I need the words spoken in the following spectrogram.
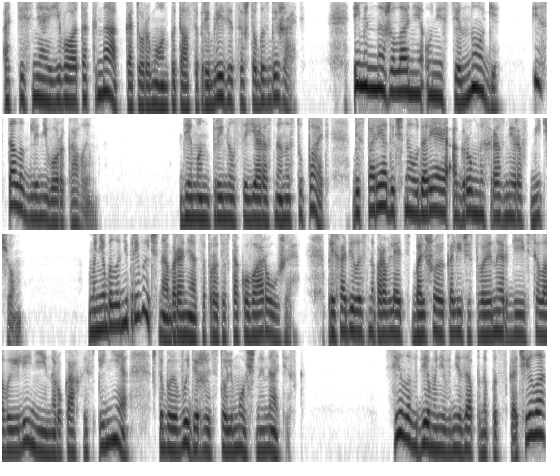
оттесняя его от окна, к которому он пытался приблизиться, чтобы сбежать. Именно желание унести ноги и стало для него роковым. Демон принялся яростно наступать, беспорядочно ударяя огромных размеров мечом. Мне было непривычно обороняться против такого оружия. Приходилось направлять большое количество энергии в силовые линии на руках и спине, чтобы выдержать столь мощный натиск. Сила в демоне внезапно подскочила,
